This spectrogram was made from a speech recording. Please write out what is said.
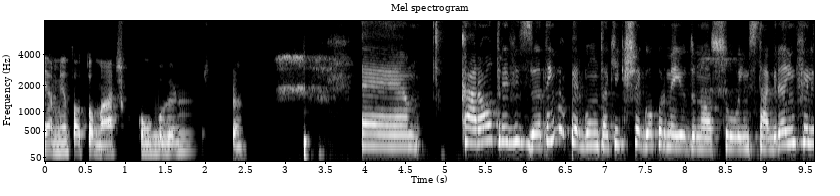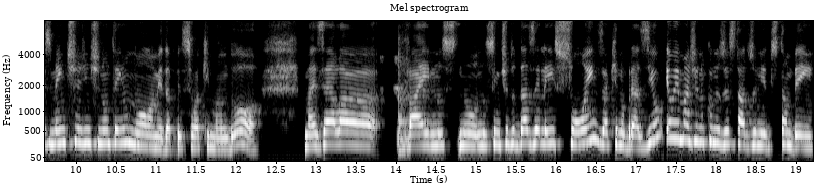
em alinhamento automático com o governo Trump. É, Carol Trevisan, tem uma pergunta aqui que chegou por meio do nosso Instagram. Infelizmente, a gente não tem o nome da pessoa que mandou, mas ela vai no, no, no, sentido das eleições aqui no Brasil. Eu imagino que nos Estados Unidos também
